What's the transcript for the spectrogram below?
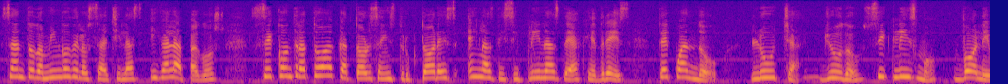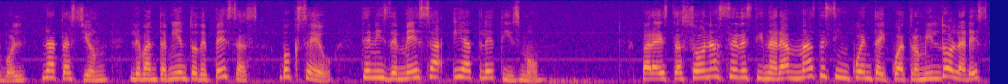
Santo Domingo de los Áchilas y Galápagos, se contrató a 14 instructores en las disciplinas de ajedrez, taekwondo, lucha, judo, ciclismo, voleibol, natación, levantamiento de pesas, boxeo, tenis de mesa y atletismo. Para esta zona se destinará más de 54 mil dólares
